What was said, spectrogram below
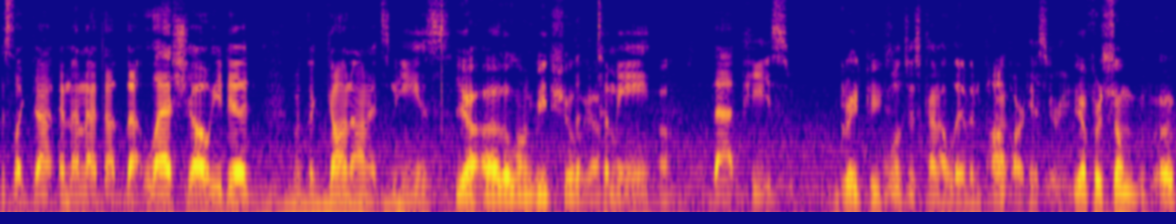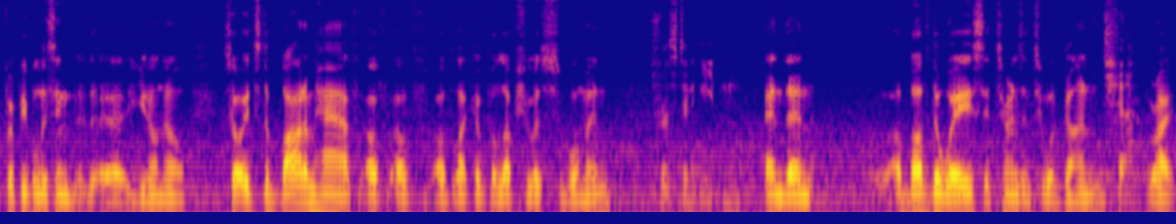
just like that. And then that, that that last show he did with the gun on its knees. Yeah, uh, the Long Beach show. th- yeah. To me, Uh, that piece great piece. will just kind of live in pop Yeah. art history. Yeah, for some, uh, for people listening, uh, you don't know. So it's the bottom half of, of, of like a voluptuous woman, Tristan Eaton. and then above the waist it turns into a gun. Yeah. Right.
